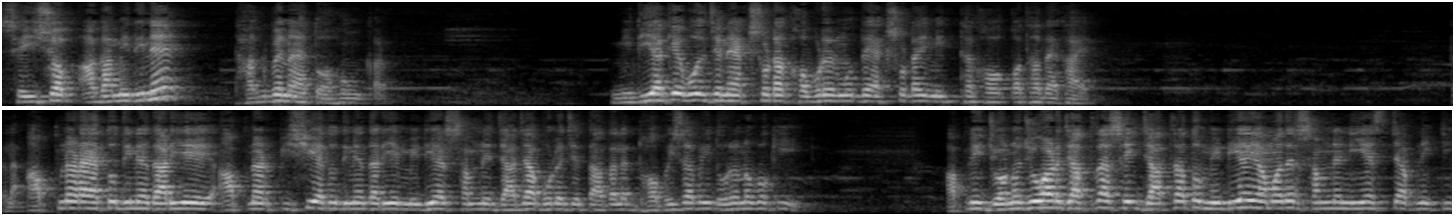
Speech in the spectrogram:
সেই সব আগামী দিনে থাকবে না এত অহংকার। মিডিয়াকে বলছেন একশোটা খবরের মধ্যে একশোটাই মিথ্যা কথা দেখায়। তাহলে আপনারা এতদিনে দাঁড়িয়ে, আপনার পিসি এতদিনে দাঁড়িয়ে মিডিয়ার সামনে যা যা বলেছে তা তাহলে ঢপ হিসাবেই ধরে নেব কি? আপনি জনজোয়ার যাত্রা, সেই যাত্রা তো মিডিয়াই আমাদের সামনে নিয়ে এসছে, আপনি কি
